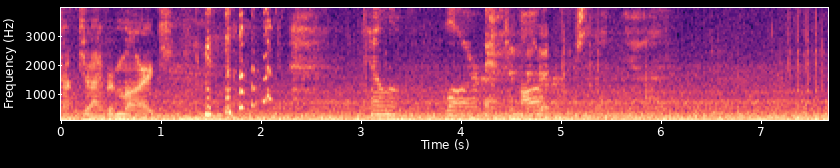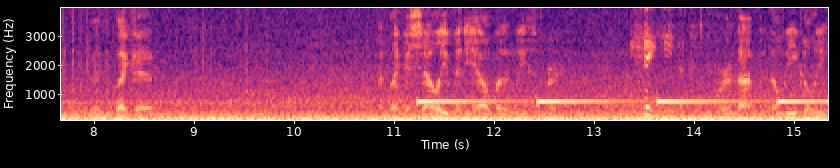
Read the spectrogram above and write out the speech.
truck driver Marge. Tell him large Marge sent you. This is like a like a Shelly video, but at least we're we're not illegally.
